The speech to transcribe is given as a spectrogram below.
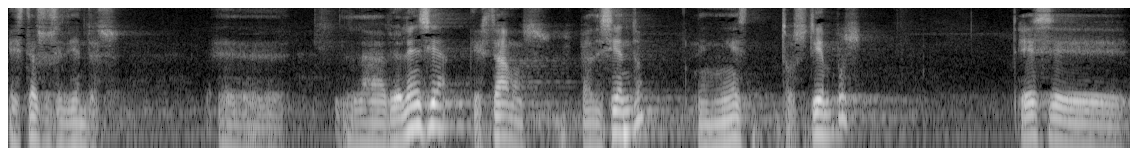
está sucediendo eso. Eh, la violencia que estamos padeciendo en estos tiempos es eh,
